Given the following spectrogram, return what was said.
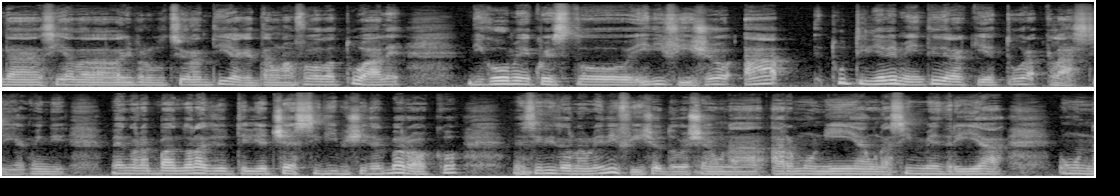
da, sia dalla riproduzione antica che da una foto attuale di come questo edificio ha tutti gli elementi dell'architettura classica, quindi vengono abbandonati tutti gli eccessi tipici del barocco e si ritorna a un edificio dove c'è una armonia, una simmetria, un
